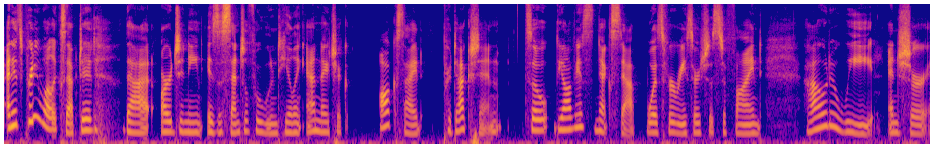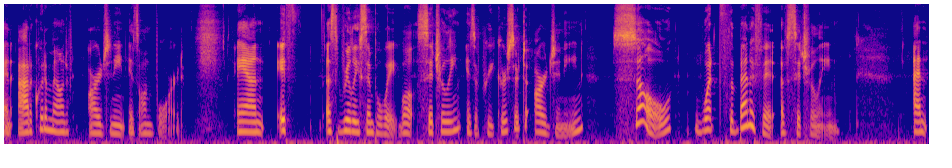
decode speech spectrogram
And it's pretty well accepted that arginine is essential for wound healing and nitric oxide production. So the obvious next step was for researchers to find how do we ensure an adequate amount of arginine is on board. And it's a really simple way. Well, citrulline is a precursor to arginine. So, what's the benefit of citrulline? An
